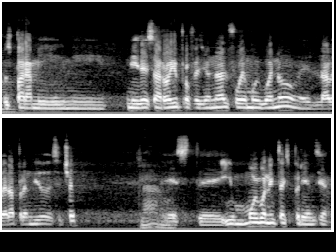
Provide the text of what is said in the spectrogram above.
pues para mi, mi, desarrollo profesional fue muy bueno el haber aprendido de ese chef. Claro. Este, y muy bonita experiencia.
